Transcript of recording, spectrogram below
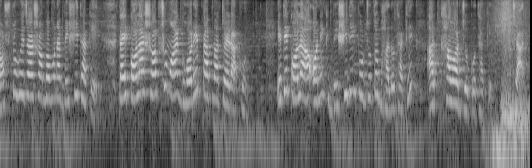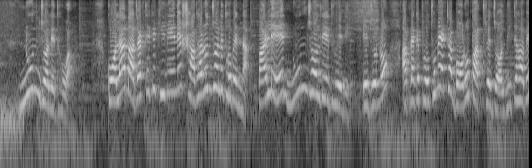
নষ্ট হয়ে যাওয়ার সম্ভাবনা বেশি থাকে। তাই কলা সবসময় ঘরের তাপমাত্রায় রাখুন। এতে কলা অনেক বেশি দিন পর্যন্ত ভালো থাকে আর খাওয়ার যোগ্য থাকে। চার, নুন জলে ধোয়া। কলা বাজার থেকে কিনে এনে সাধারণ জলে ধোবেন না। পারলে নুন জল দিয়ে ধুয়ে নিন। এর জন্য আপনাকে প্রথমে একটা বড় পাত্রে জল নিতে হবে,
